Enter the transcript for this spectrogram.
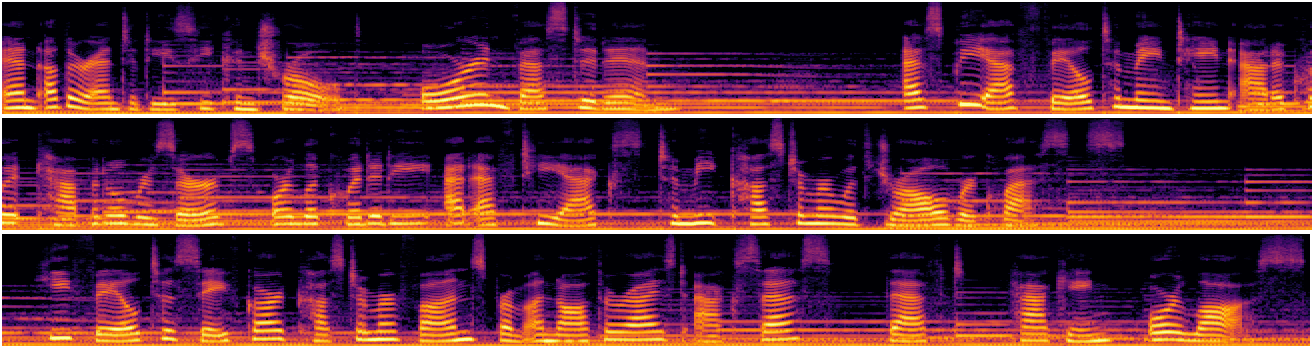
and other entities he controlled or invested in SBF failed to maintain adequate capital reserves or liquidity at FTX to meet customer withdrawal requests. He failed to safeguard customer funds from unauthorized access, theft, hacking, or loss.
